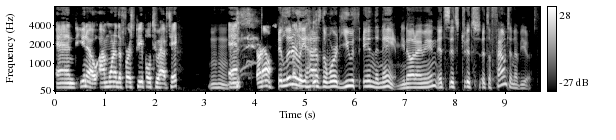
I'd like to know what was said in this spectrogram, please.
and you know, I'm one of the first people to have taken, and I don't know. It literally has the word youth in the name. You know what I mean? It's it's it's it's a fountain of youth.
